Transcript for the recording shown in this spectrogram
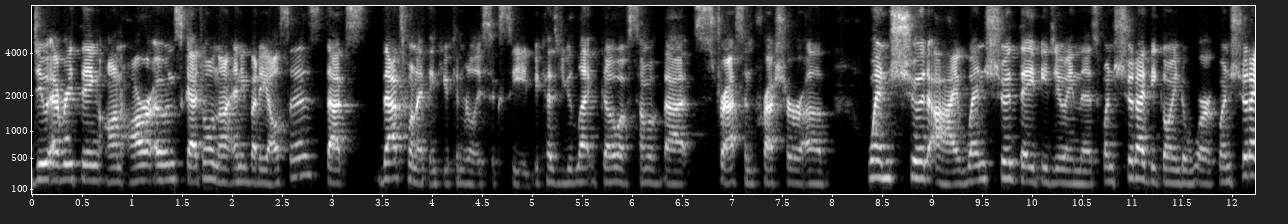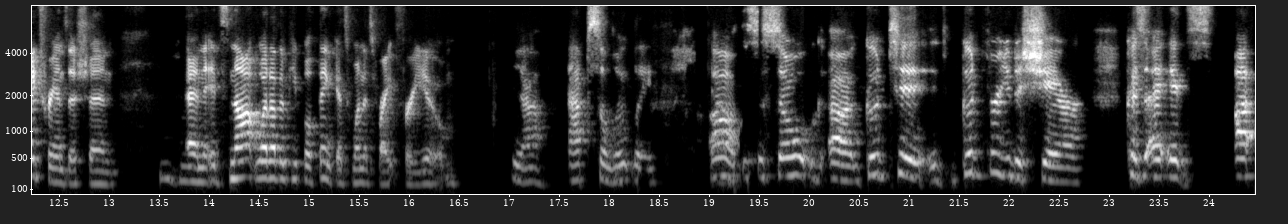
do everything on our own schedule not anybody else's that's that's when i think you can really succeed because you let go of some of that stress and pressure of when should i? When should they be doing this? When should i be going to work? When should i transition? Mhm. and it's not what other people think it's when it's right for you. Yeah, absolutely. Oh, this is so uh, good to good for you to share because it's uh,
